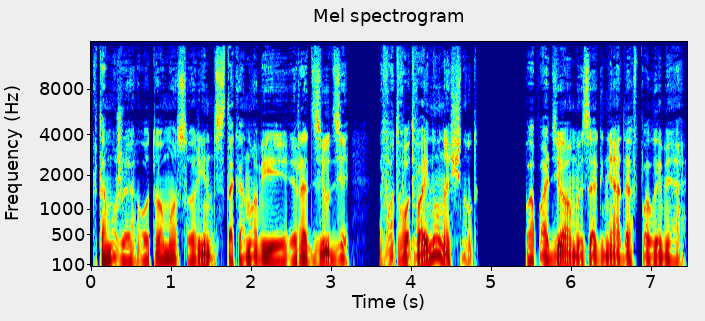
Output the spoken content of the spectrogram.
К тому же Отомо Сорин, Стаканоби и Радзюдзи вот-вот войну начнут. Попадем из огня до в полымя.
